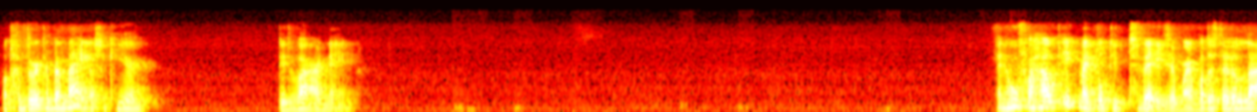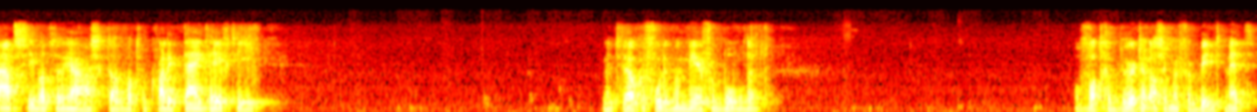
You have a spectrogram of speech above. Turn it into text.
Wat gebeurt er bij mij als ik hier dit waarneem? En hoe verhoud ik mij tot die twee? Zeg maar? Wat is de relatie? Wat, ja, als ik dan, wat voor kwaliteit heeft die? Met welke voel ik me meer verbonden? Of wat gebeurt er als ik me verbind met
